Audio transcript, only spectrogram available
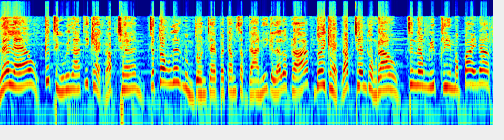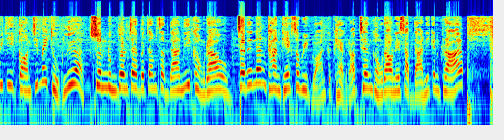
และแล้วก็ถึงเวลาที่แขกรับเชิญ จะต้องเลือกหนุ่มโดนใจประจำสัปดาห์นี้กันแล้วล่ะครับ โดยแขกรับเชิญของเรา จะนำวิปครีมมาป้ายหน้าพิธีกรที่ไม่ถูกเลือก ส่วนหนุ่มโดนใจประจำสัปดาห์นี้ของเรา จะได้นั่งทานเค้กสวีทหวานกับแขกรับเชิญของเราในสัปดาห์นี้กันครับ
